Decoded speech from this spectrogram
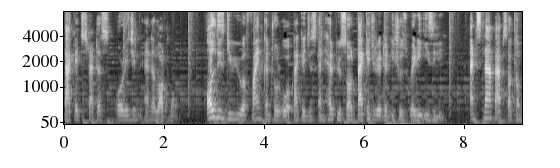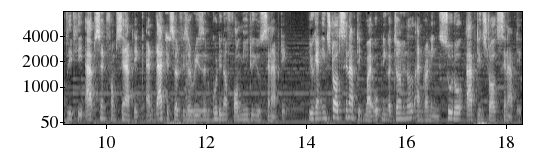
package status, origin and a lot more. All these give you a fine control over packages and help you solve package related issues very easily. And Snap apps are completely absent from Synaptic and that itself is a reason good enough for me to use Synaptic. You can install Synaptic by opening a terminal and running sudo apt install synaptic.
